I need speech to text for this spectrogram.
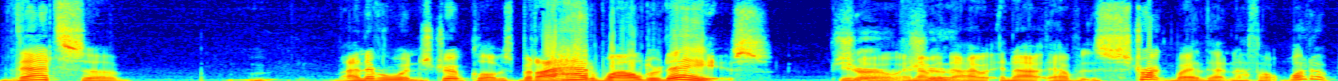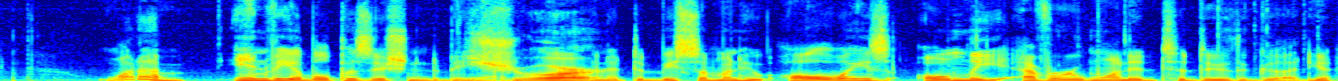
that's a I never went to strip clubs, but I had wilder days. You Sure, know? and I mean. I, and I, I was struck by that, and I thought, what a what a enviable position to be in. Sure. Know, to be someone who always only ever wanted to do the good. You know,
